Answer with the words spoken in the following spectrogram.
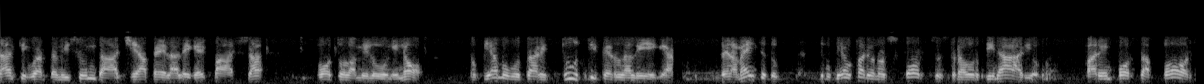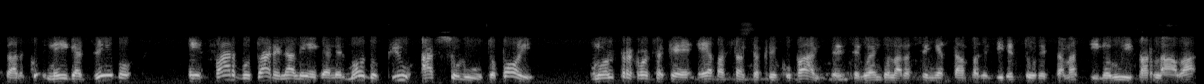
tanti guardano i sondaggi, ah beh la Lega è bassa, voto la Meloni, no, dobbiamo votare tutti per la Lega, veramente do- dobbiamo fare uno sforzo straordinario fare in porta a porta nei gazebo e far votare la Lega nel modo più assoluto. Poi un'altra cosa che è abbastanza preoccupante, seguendo la rassegna stampa del direttore stamattina, lui parlava,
